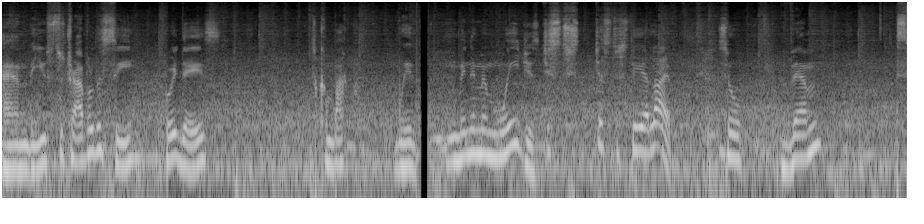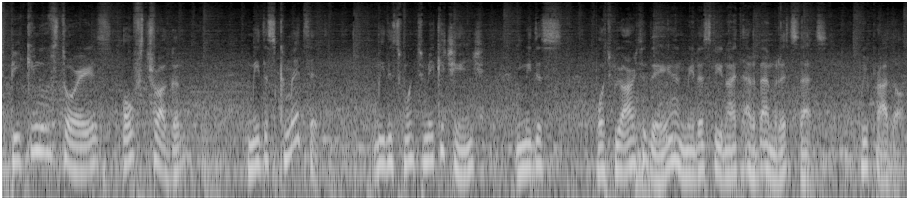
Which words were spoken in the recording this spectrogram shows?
And they used to travel the sea for days to come back with minimum wages just just to stay alive. So them speaking of stories of struggle made us committed, made us want to make a change, made us what we are today, and made us the United Arab Emirates that we're proud of.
